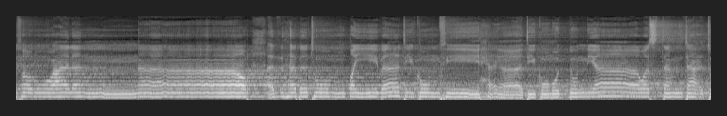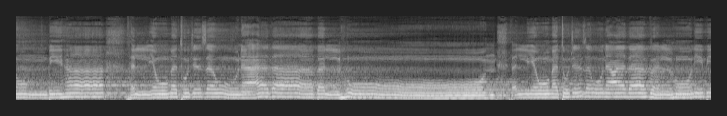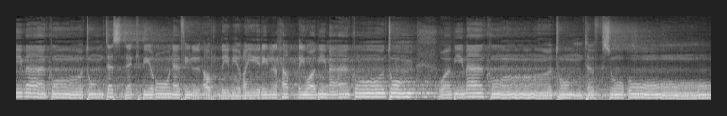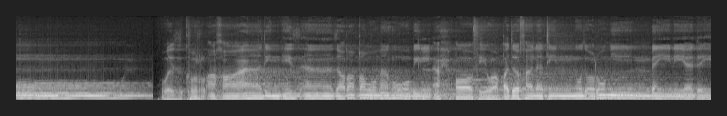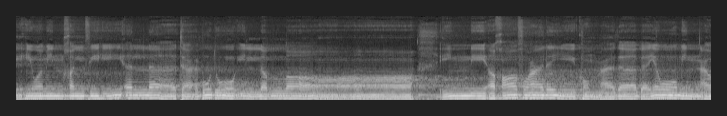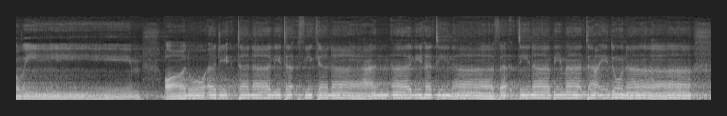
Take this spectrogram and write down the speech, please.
كفروا على النار أذهبتم طيباتكم في حياتكم الدنيا واستمتعتم بها فاليوم تجزون عذاب الهون فاليوم تجزون عذاب الهون بما كنتم تستكبرون في الأرض بغير الحق وبما كنتم وبما كنتم تفسقون. واذكر أخا عاد إذ أنذر قومه بالأحقاف وقد خلت النذر من بين يديه ومن خلفه ألا تعبدوا إلا الله. إني أخاف عليكم عذاب يوم عظيم. قالوا أجئتنا لتأفكنا عن آلهتنا فأتنا بما تعدنا.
